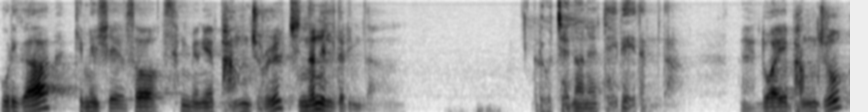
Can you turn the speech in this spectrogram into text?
우리가 김해시에서 생명의 방주를 짓는 일들입니다. 그리고 재난에 대비해야 됩니다. 예, 노아의 방주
